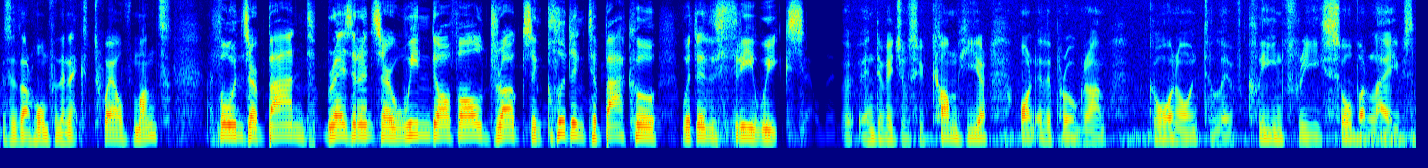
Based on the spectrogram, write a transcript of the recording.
This is our home for the next 12 months. Phones are banned. Residents are weaned off all drugs, including tobacco, within three weeks. The individuals who come here onto the programme going on to live clean, free, sober lives,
